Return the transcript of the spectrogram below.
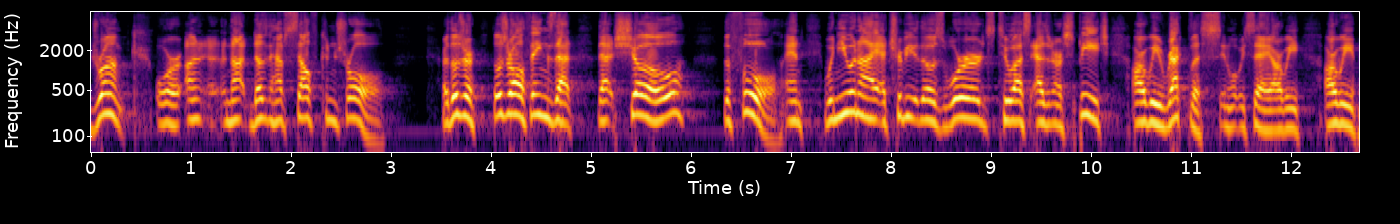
drunk or un, not doesn't have self-control. Or those are those are all things that that show the fool. And when you and I attribute those words to us as in our speech, are we reckless in what we say? Are we, are we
